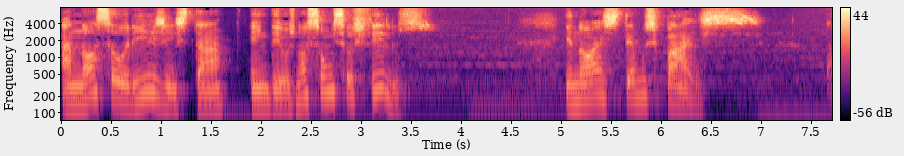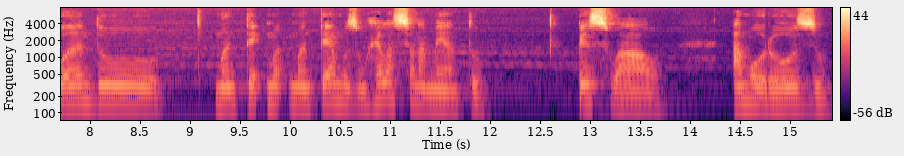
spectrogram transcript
a nossa origem está em Deus, nós somos seus filhos. E nós temos paz quando mantemos um relacionamento pessoal, amoroso,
